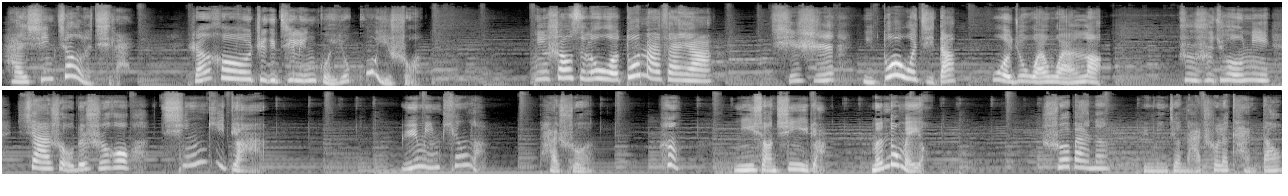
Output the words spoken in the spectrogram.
海星叫了起来，然后这个机灵鬼又故意说：“你烧死了我多麻烦呀！其实你剁我几刀，我就玩完了。只是求你下手的时候轻一点儿。”渔民听了，他说：“哼，你想轻一点？”门都没有。说罢呢，渔民就拿出了砍刀，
